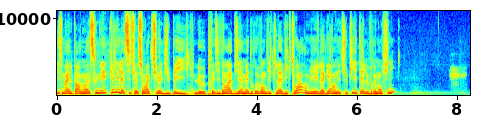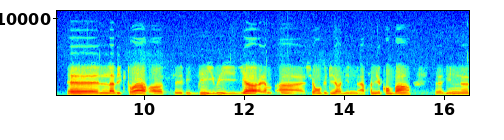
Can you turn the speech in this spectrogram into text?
Ismaël pardon, Assouné, quelle est la situation actuelle du pays? Le président Abiy Ahmed revendique la victoire, mais la guerre en Éthiopie est-elle vraiment finie? Euh, La victoire, euh, c'est vite dit, oui. Il y a, un, si on veut dire, un premier combat une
